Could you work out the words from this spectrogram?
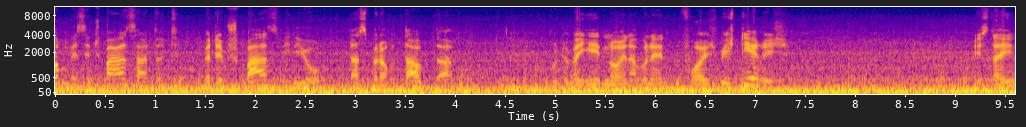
Auch ein bisschen Spaß hattet mit dem Spaßvideo, lasst mir doch einen Daumen da. Und über jeden neuen Abonnenten freue ich mich tierisch. Bis dahin,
